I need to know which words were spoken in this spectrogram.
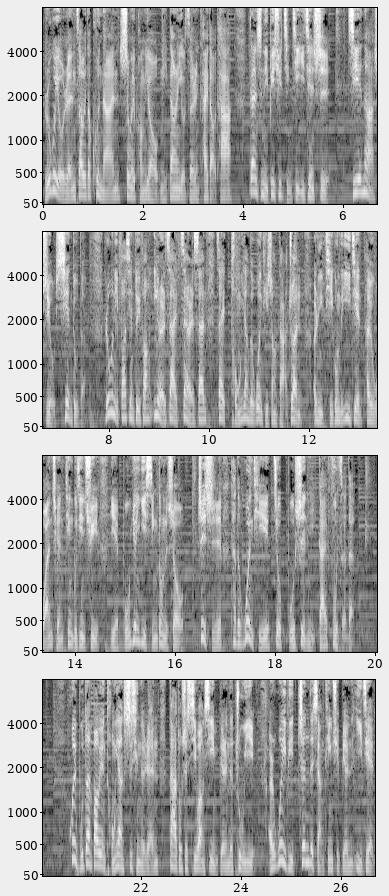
如果有人遭遇到困难，身为朋友，你当然有责任开导他。但是你必须谨记一件事：接纳是有限度的。如果你发现对方一而再、再而三在同样的问题上打转，而你提供的意见他又完全听不进去，也不愿意行动的时候，这时他的问题就不是你该负责的。会不断抱怨同样事情的人，大多是希望吸引别人的注意，而未必真的想听取别人的意见。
